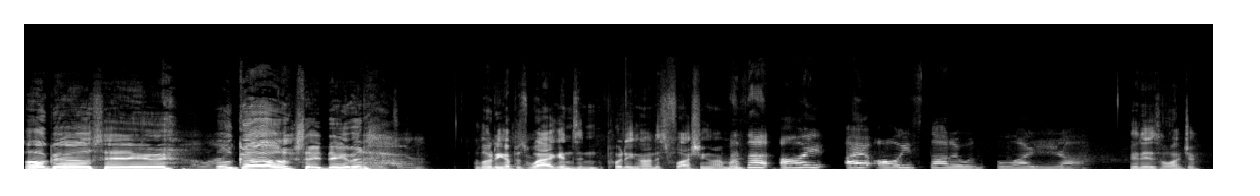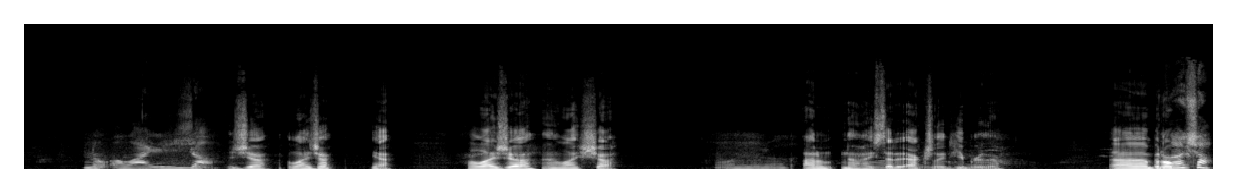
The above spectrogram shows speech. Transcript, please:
I'll go, say David. I'll go, say David. Elijah. Loading up his wagons and putting on his flashing armor. I thought I I always thought it was Elijah. It is Elijah. No, Elijah. Ja. Elijah? Yeah. Elijah and Elisha. I don't know how you said it actually in Hebrew though. Uh, but I'll, Elisha.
